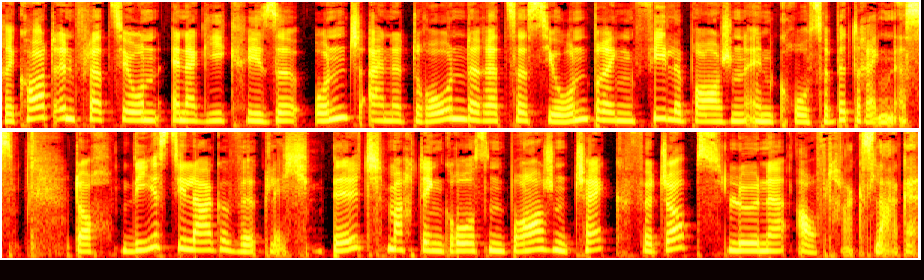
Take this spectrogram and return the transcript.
Rekordinflation, Energiekrise und eine drohende Rezession bringen viele Branchen in große Bedrängnis. Doch wie ist die Lage wirklich? Bild macht den großen Branchencheck für Jobs, Löhne, Auftragslage.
